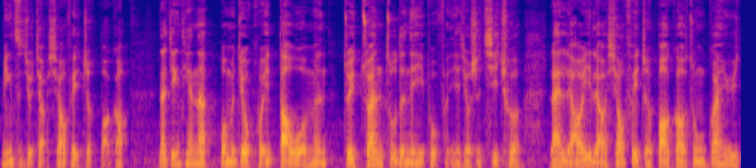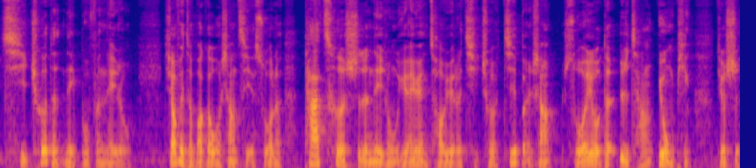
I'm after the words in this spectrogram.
名字就叫消费者报告。那今天呢，我们就回到我们最专注的那一部分，也就是汽车，来聊一聊消费者报告中关于汽车的那部分内容。消费者报告我上次也说了，它测试的内容远远超越了汽车，基本上所有的日常用品，就是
